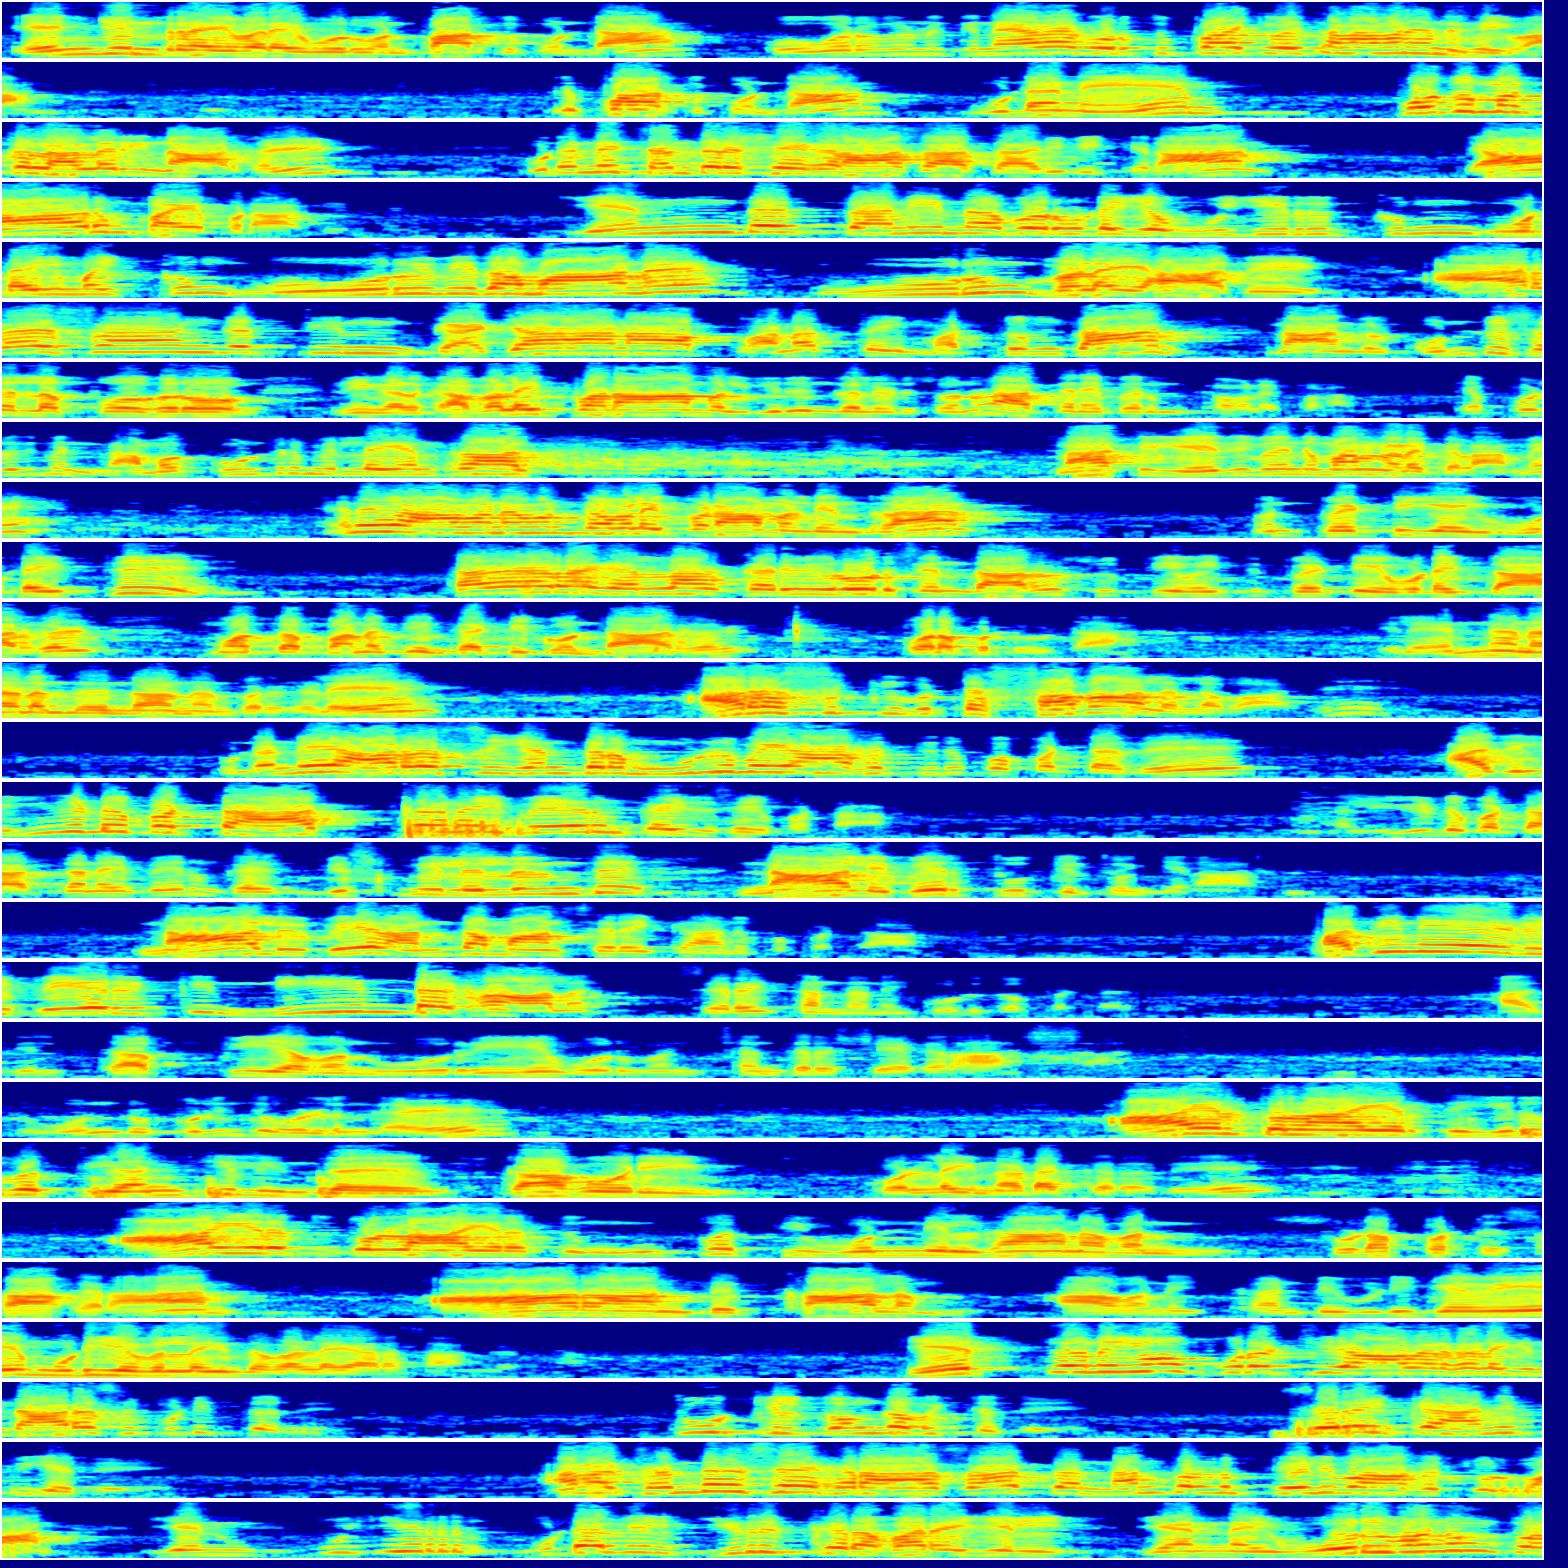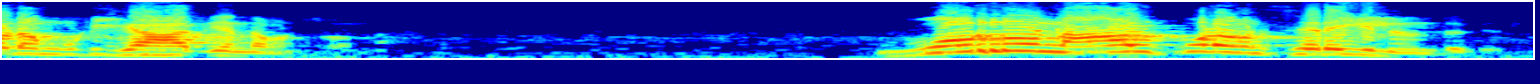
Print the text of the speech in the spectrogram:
என்ஜின் டிரைவரை ஒருவன் பார்த்து கொண்டான். ஒவ்வொருவனுக்கு நேராக ஒரு துப்பாக்கி வைத்தான் அவன் என்ன செய்வான்? பார்த்து கொண்டான். உடனே பொதுமக்கள் அலறினார்கள். உடனே சந்திரசேகர் ஆசாத் அறிவிக்கிறான் யாரும் பயப்படாது எந்த தனிநபருடைய உயிருக்கும் உடைமைக்கும் ஒரு விதமான ஊரும் விளையாது. அரசாங்கத்தின் கஜானா பணத்தை மட்டும்தான் நாங்கள் கொண்டு செல்ல போகிறோம். நீங்கள் கவலைப்படாமல் இருங்கள் என்று சொன்னால் அத்தனை பேரும் கவலைப்படாமல் எப்பொழுதுமே நமக்கு ஒன்றும் இல்லை என்றால் நாட்டில் எது வேண்டுமானால் நடக்கலாமே. எனவே அவனவன் கவலைப்படாமல் நின்றான். அவன் பெட்டியை உடைத்து தயாராக எல்லா கருவிகளோடு சென்றார்கள். சுத்தி வைத்து பெட்டியை உடைத்தார்கள். மொத்த பணத்தையும் கட்டி கொண்டார்கள். புறப்பட்டு விட்டார்கள். இதுல என்ன நடந்ததுதான் நண்பர்களே அரசுக்கு விட்ட சவால் அல்லவா அது? உடனே அரசு எந்திரம் முழுமையாக திருப்பப்பட்டது. அதில் ஈடுபட்ட அத்தனை பேரும் கைது செய்யப்பட்டார் அதில் ஈடுபட்ட அத்தனை பேரும் பிஸ்மிலிருந்து நாலு பேர் தூக்கில் தொங்கினார்கள். நாலு பேர் அந்தமான் சிறைக்கு அனுப்பப்பட்டார். பதினேழு பேருக்கு நீண்ட கால சிறை தண்டனை கொடுக்கப்பட்டது. அதில் தப்பி அவன் ஒரே ஒருவன் சந்திரசேகர் ஆசாத். ஒன்று புரிந்து கொள்ளுங்கள். ஆயிரத்தி தொள்ளாயிரத்தி இருபத்தி அஞ்சில் இந்த காகோரி கொள்ளை நடக்கிறது. ஆயிரத்தி தொள்ளாயிரத்தி முப்பத்தி ஒன்னில் தான் அவன் சுடப்பட்டு சாகிறான். ஆறாண்டு காலம் அவனை கண்டுபிடிக்கவே முடியவில்லை இந்த வெள்ளை அரசாங்கம். எத்தனையோ புரட்சியாளர்களை இந்த அரசு பிடித்தது. தூக்கில் தொங்க விட்டது. சிறைக்கு அனுப்பியது. ஆனால் சந்திரசேகர ஆசாத் தன் நண்பனும் தெளிவாக சொல்வான் என் உயிர் உடலில் இருக்கிற வரையில் என்னை ஒருவனும் தொட முடியாது என்று அவன் சொன்னான். ஒரு நாள் கூட அவன் சிறையில் இருந்தது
